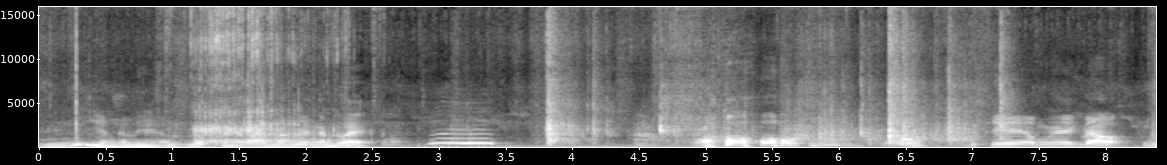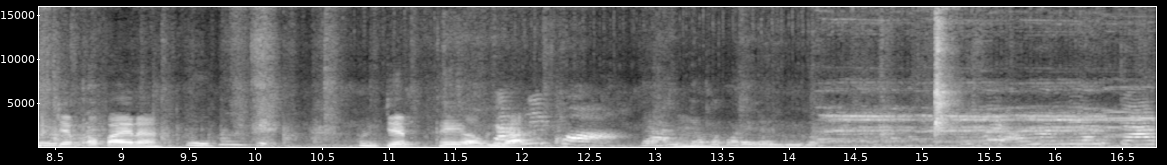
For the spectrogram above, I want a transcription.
หูเรียงกันเลยเอารถพยาบาลมาเรียงกันด้วยโอ้โหโอ้ไปเทเอาไงอีกแล้วเพิ่งเจ็บเข้าไปน่ะ ปู่เพิ่งเก็บ เพิ่งเจ็บเทเอาอีกจัแล้วบนี่ขอย่านเกี่ยวกับพ่อได้เดินดีบ่ไปเอามาเลี้ยงจัง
